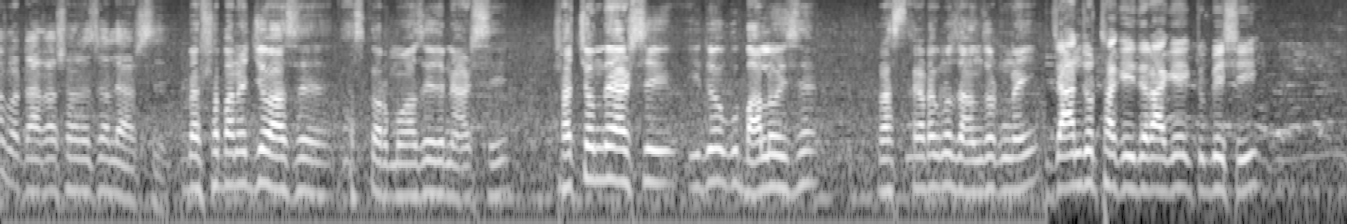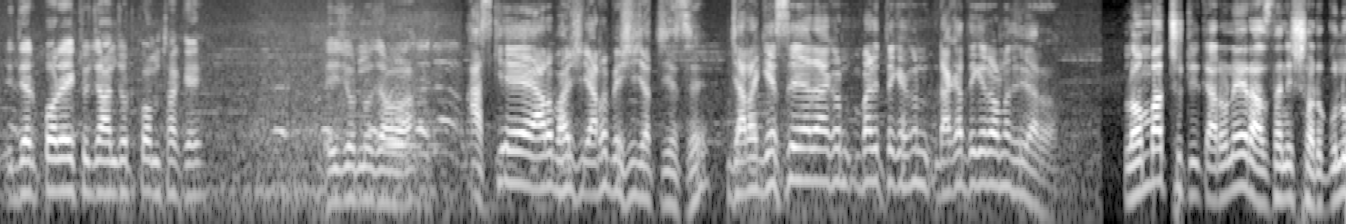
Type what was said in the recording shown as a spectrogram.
আবার ঢাকা শহরে চলে আসছি। ব্যবসা বাণিজ্য আছে কাজকর্ম আছে এই জন্য আসছি। স্বাচ্ছন্দ্যে আসছি ঈদেও খুব ভালো হয়েছে। রাস্তাঘাটে কোনো যানজট নাই? যানজট থাকে ঈদের আগে একটু বেশি ঈদের পরে একটু যানজট কম থাকে এই জন্য যাওয়া। আজকে আরও বেশি আরও বেশি যাত্রী আছে। যারা গেছে এরা এখন বাড়ি থেকে এখন ঢাকা থেকে রওনা দিবে আরও। লম্বা ছুটির কারণে রাজধানীর সড়কগুলো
